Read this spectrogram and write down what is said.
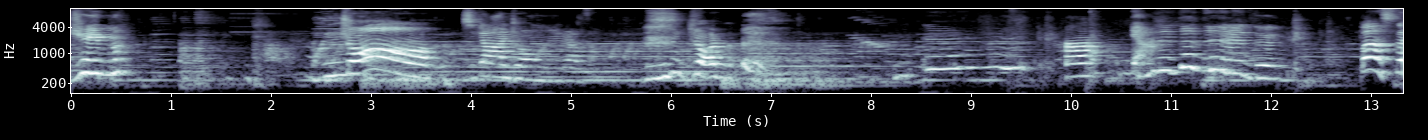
Jim. No! Si chiama John in realtà. John. Passa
